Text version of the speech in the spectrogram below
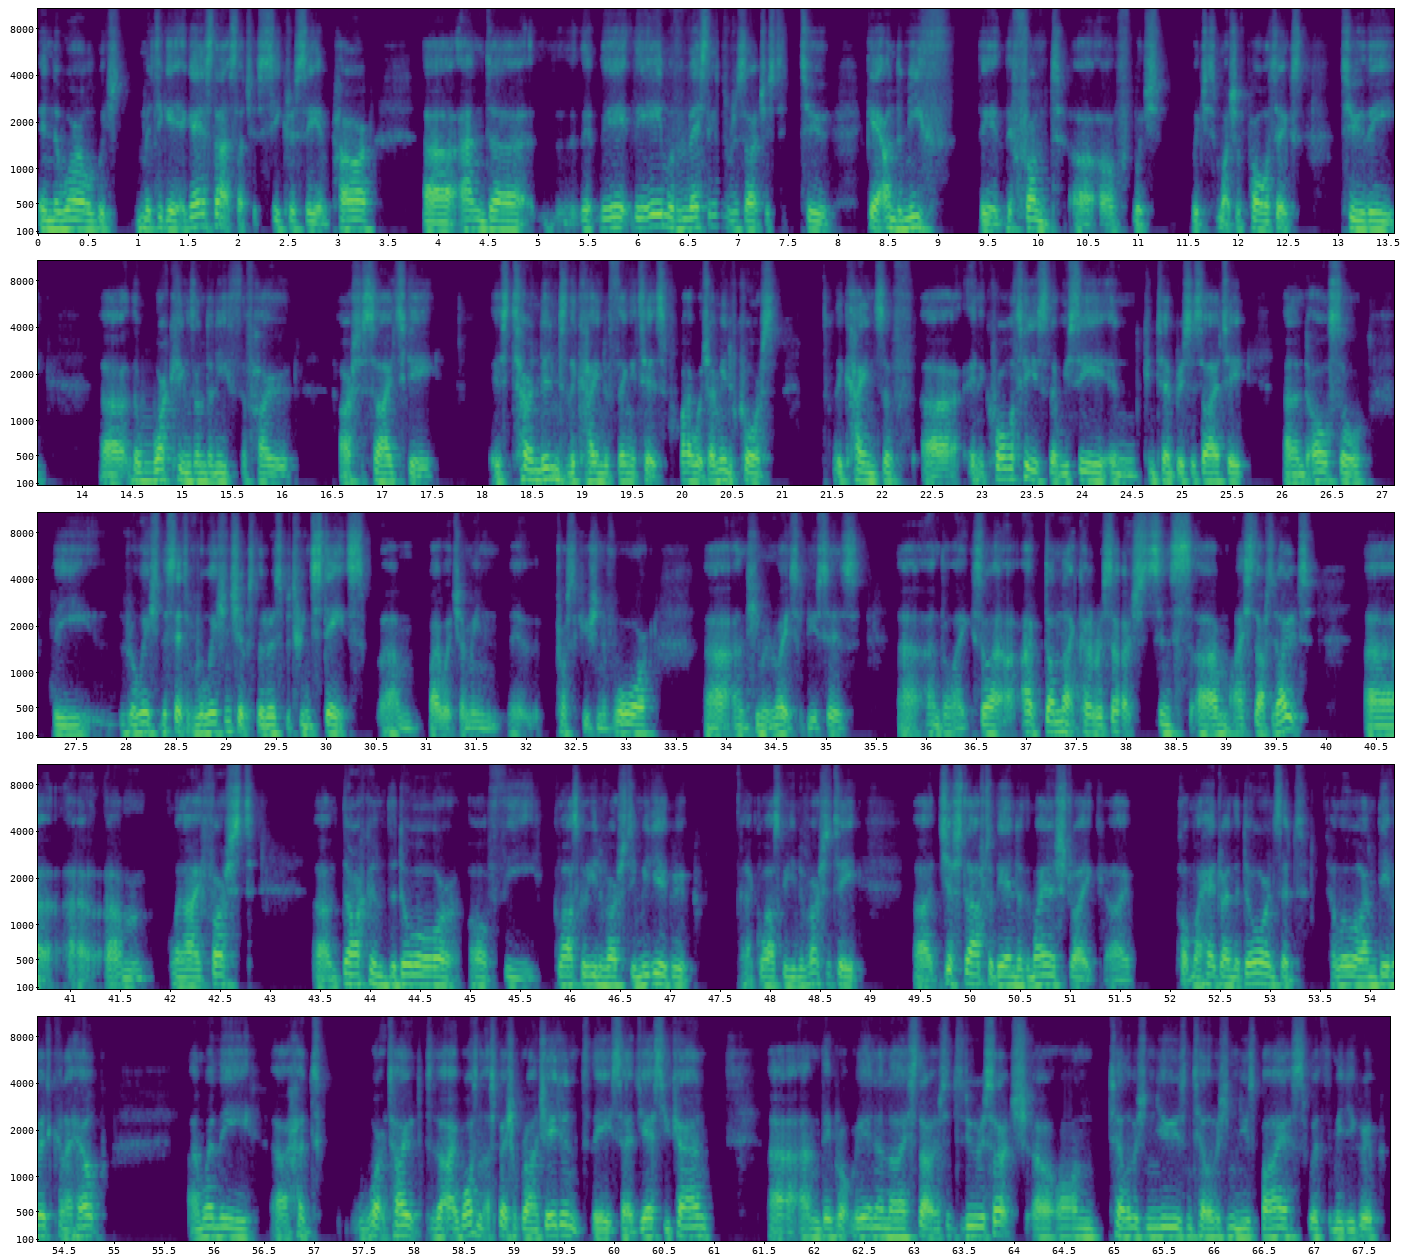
in the world which mitigate against that, such as secrecy and power. Uh, and uh, the, the, the aim of investigative research is to, to get underneath the, the front uh, of which which is much of politics to the uh, the workings underneath of how our society is turned into the kind of thing it is. By which I mean, of course, the kinds of uh, inequalities that we see in contemporary society, and also the relation, the set of relationships there is between states. Um, by which I mean the prosecution of war uh, and human rights abuses uh, and the like. So I, have done that kind of research since um, I started out. Uh, uh, um, when I first um, darkened the door of the Glasgow University Media Group at Glasgow University, uh, just after the end of the miners' strike, I popped my head around the door and said, "Hello, I'm David. Can I help?" And when they uh, had worked out that I wasn't a special branch agent, they said, "Yes, you can." Uh, and they brought me in, and I started to do research uh, on television news and television news bias with the media group.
